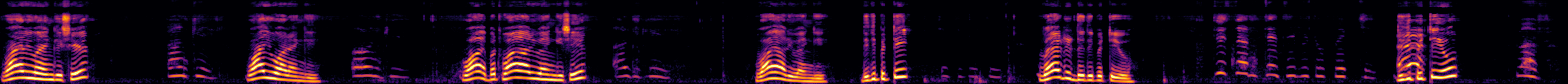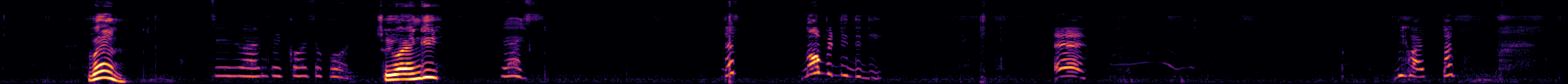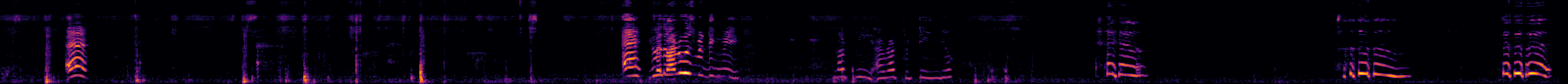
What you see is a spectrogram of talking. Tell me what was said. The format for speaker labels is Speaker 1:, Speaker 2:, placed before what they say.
Speaker 1: Why are you angry, Shiv?
Speaker 2: Angry.
Speaker 1: Why you are angry?
Speaker 2: Angry.
Speaker 1: Why? But why are you angry, Shiv?
Speaker 2: Angry.
Speaker 1: Why are you angry? Didi pitti?
Speaker 2: Titty bitty.
Speaker 1: Where did Didi pitti you?
Speaker 2: This and titty bitty bitty.
Speaker 1: Didi pitti you?
Speaker 2: Yes.
Speaker 1: When?
Speaker 2: This one they go to.
Speaker 1: So you are angry?
Speaker 2: Yes.
Speaker 3: That's pity, Didi. Eh. Be quiet. That. Eh. Eh, you're the one who's pitying me. Not me. I'm not pitying you.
